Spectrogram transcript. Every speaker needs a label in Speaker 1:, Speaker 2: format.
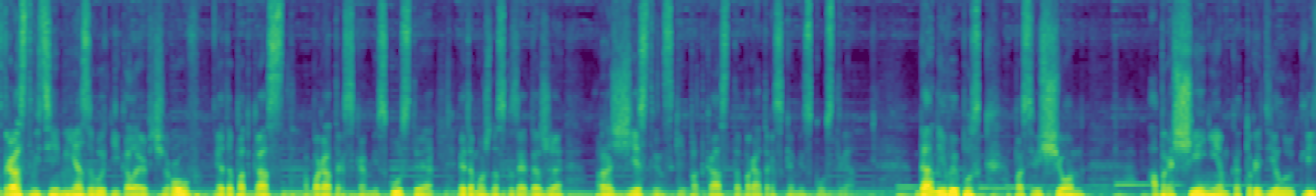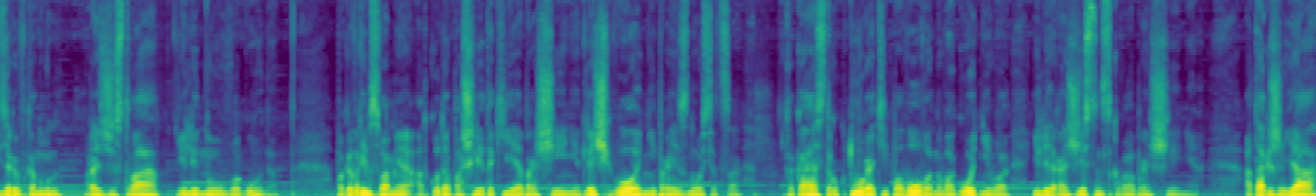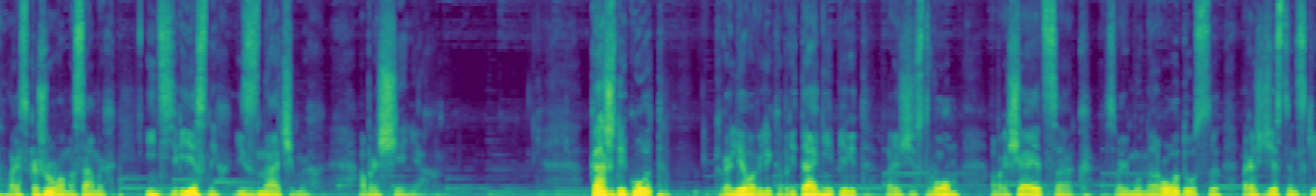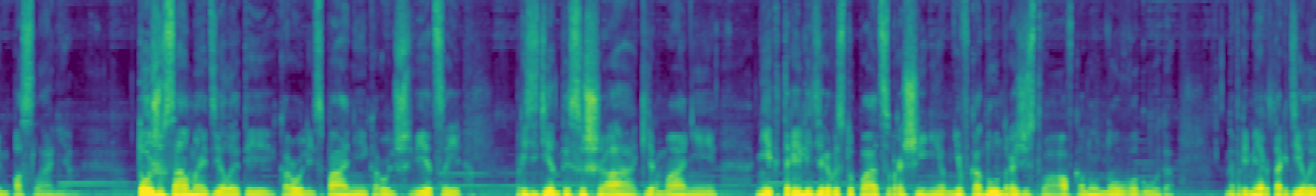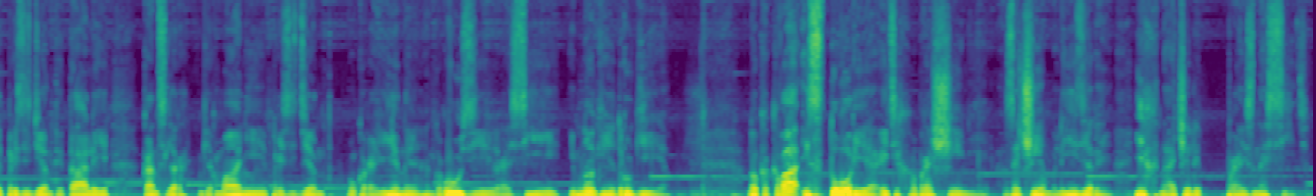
Speaker 1: Здравствуйте, меня зовут Николай Овчаров. Это подкаст об ораторском искусстве. Это, можно сказать, даже рождественский подкаст об ораторском искусстве. Данный выпуск посвящен обращениям, которые делают лидеры в канун Рождества или Нового года. Поговорим с вами, откуда пошли такие обращения, для чего они произносятся, какая структура типового новогоднего или рождественского обращения. А также я расскажу вам о самых интересных и значимых обращениях. Каждый год королева Великобритании перед Рождеством обращается к своему народу с рождественским посланием. То же самое делает и король Испании, король Швеции, президенты США, Германии. Некоторые лидеры выступают с обращением не в канун Рождества, а в канун Нового года. Например, так делает президент Италии, канцлер Германии, президент Украины, Грузии, России и многие другие – но какова история этих обращений? Зачем лидеры их начали произносить?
